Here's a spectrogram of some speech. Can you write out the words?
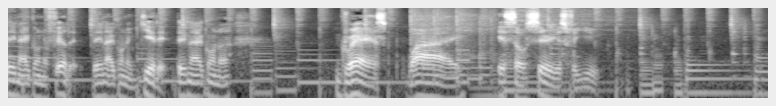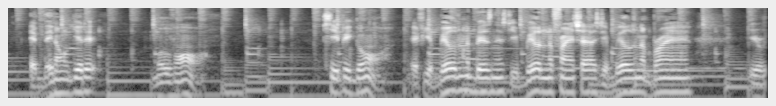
they're not going to feel it. They're not going to get it. They're not going to grasp why it's so serious for you. If they don't get it, move on. Keep it going. If you're building a business, you're building a franchise, you're building a brand, you're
